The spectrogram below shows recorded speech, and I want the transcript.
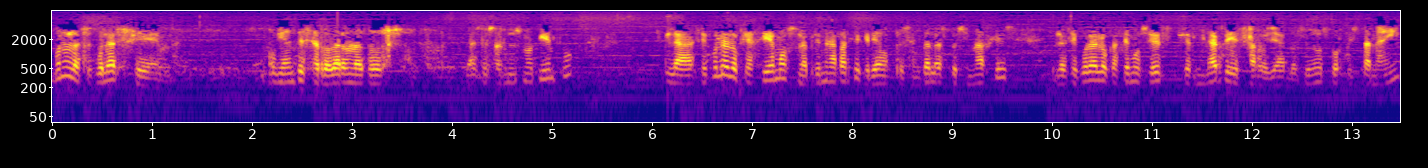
Bueno, las secuelas eh, obviamente se rodaron las dos, las dos al mismo tiempo la secuela lo que hacíamos, en la primera parte queríamos presentar los personajes, en la secuela lo que hacemos es terminar de desarrollarlos, vemos por qué están ahí,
